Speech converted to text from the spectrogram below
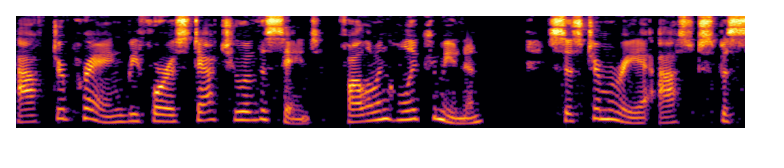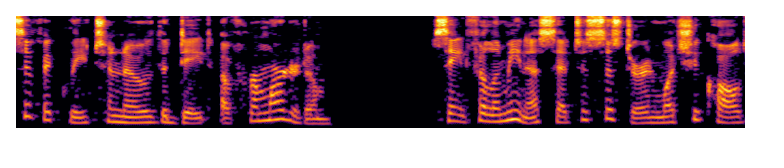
After praying before a statue of the saint, following Holy Communion, Sister Maria asked specifically to know the date of her martyrdom. Saint Philomena said to Sister in what she called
